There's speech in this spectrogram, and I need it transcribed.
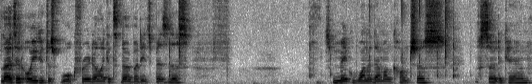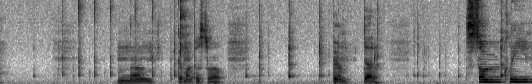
alerted or you can just walk through there like it's nobody's business. Let's make one of them unconscious with soda can. And then get my pistol out. Boom, dead. So clean.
